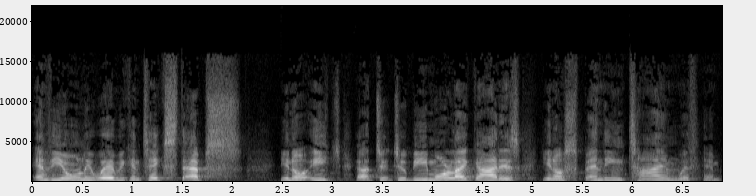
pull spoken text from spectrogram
And the only way we can take steps you know, each, uh, to, to be more like God is, you know, spending time with Him.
